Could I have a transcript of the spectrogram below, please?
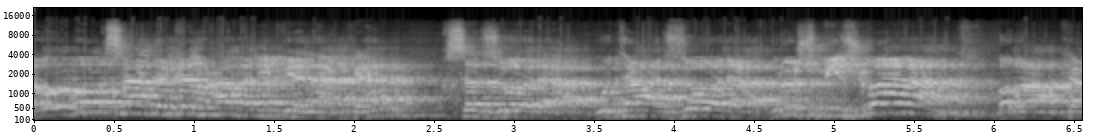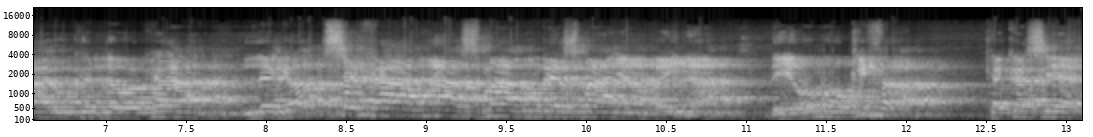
ئەوە بۆ قسان دەکەن و عەمەلی پێ ناکەن قسە زۆرە، گوتار زۆرە، دروشمی جوان، بەڵام کار و کردەوەکان لەگەڵ قسەکان ئاسمان و ڕێسمانیان بەینە، دەی ئەوە مەوقیفە؟ کە کەسێک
